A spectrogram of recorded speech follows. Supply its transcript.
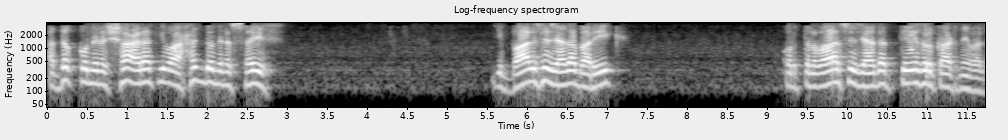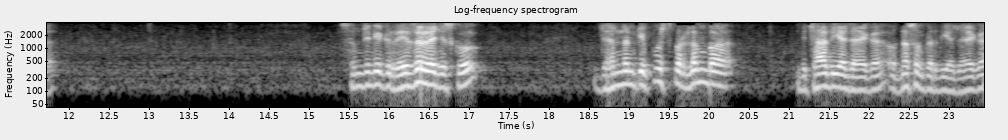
ادق کو من شاعرت کی وہ حد و من سیف یہ بال سے زیادہ باریک اور تلوار سے زیادہ تیز اور کاٹنے والا۔ سمجھیں گے کہ ریزر ہے جس کو جہنم کی پشت پر لمبا بچھا دیا جائے گا اور نصب کر دیا جائے گا۔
